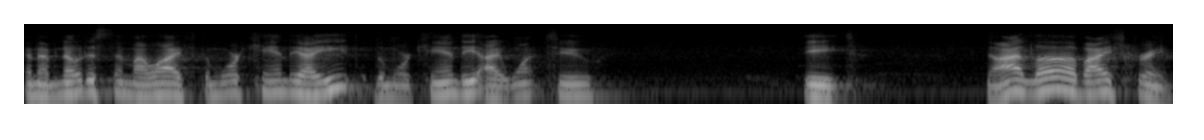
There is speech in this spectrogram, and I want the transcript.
And I've noticed in my life, the more candy I eat, the more candy I want to eat. Now, I love ice cream.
